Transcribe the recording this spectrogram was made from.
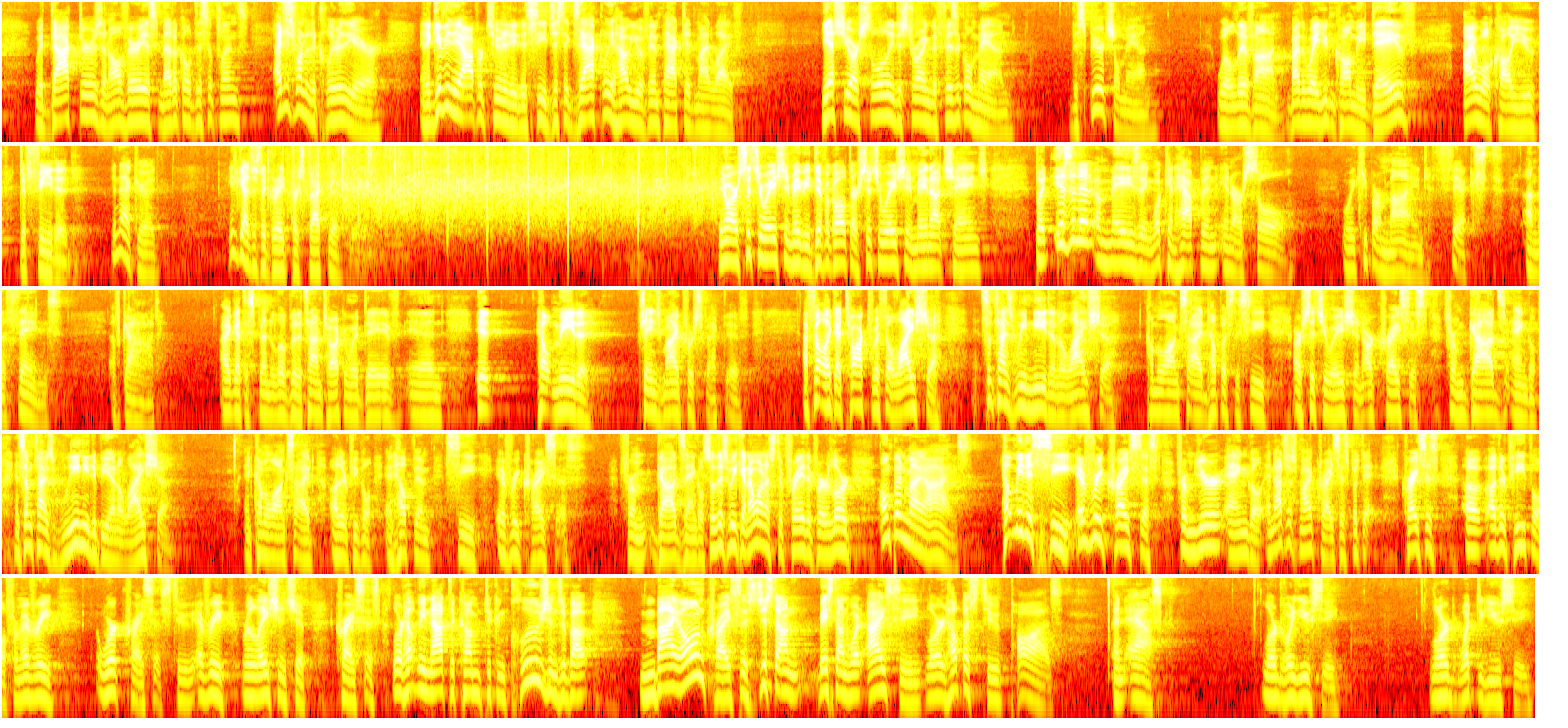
with doctors and all various medical disciplines. I just wanted to clear the air and to give you the opportunity to see just exactly how you have impacted my life. Yes, you are slowly destroying the physical man, the spiritual man will live on. By the way, you can call me Dave. I will call you defeated. Isn't that good? He's got just a great perspective. You know, our situation may be difficult, our situation may not change, but isn't it amazing what can happen in our soul when we keep our mind fixed on the things of God? I got to spend a little bit of time talking with Dave, and it helped me to change my perspective. I felt like I talked with Elisha. Sometimes we need an Elisha come alongside and help us to see our situation, our crisis from God's angle. And sometimes we need to be an Elisha and come alongside other people and help them see every crisis from God's angle. So this weekend, I want us to pray the prayer Lord, open my eyes. Help me to see every crisis from your angle, and not just my crisis, but the crisis of other people, from every work crisis to every relationship crisis. Lord, help me not to come to conclusions about my own crisis just on, based on what I see. Lord, help us to pause and ask, Lord, what do you see? Lord, what do you see?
